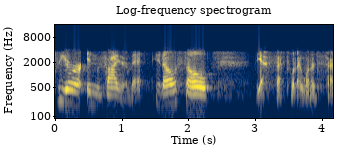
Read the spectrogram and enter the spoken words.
clearer environment you know? So yes that's what i wanted to say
